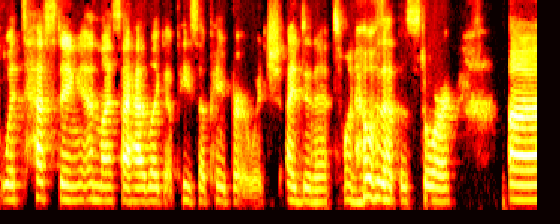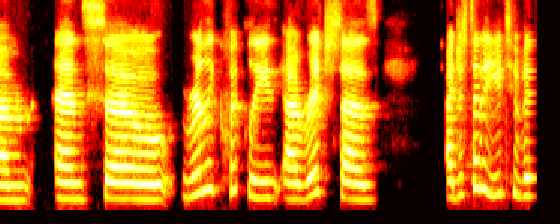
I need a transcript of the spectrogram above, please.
with testing unless I had like a piece of paper, which I didn't when I was at the store. Um, and so, really quickly, uh, Rich says. I just did a YouTube video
